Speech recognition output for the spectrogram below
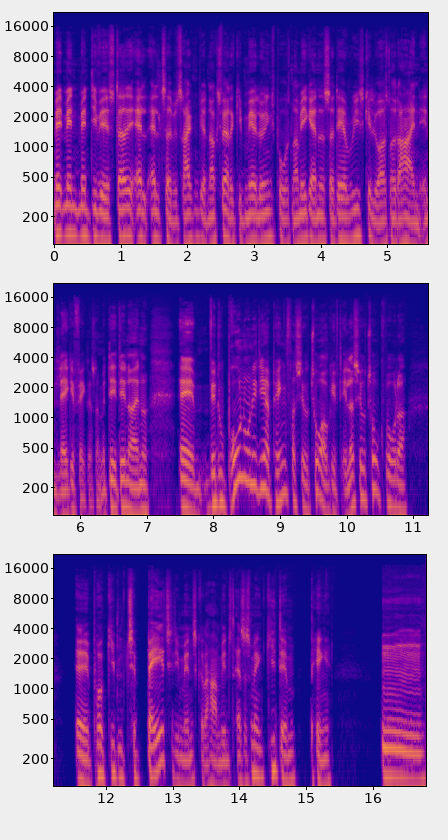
Men, men, men de vil stadig alt, alt taget i betragtning, bliver det nok svært at give dem mere i lønningsposen, om ikke andet, så det her reskill jo også noget, der har en, en lag-effekt og sådan noget. Men det, det er noget andet. Øh, vil du bruge nogle af de her penge fra CO2-afgift eller CO2-kvoter øh, på at give dem tilbage til de mennesker, der har mindst? Altså simpelthen give dem penge? Mm,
